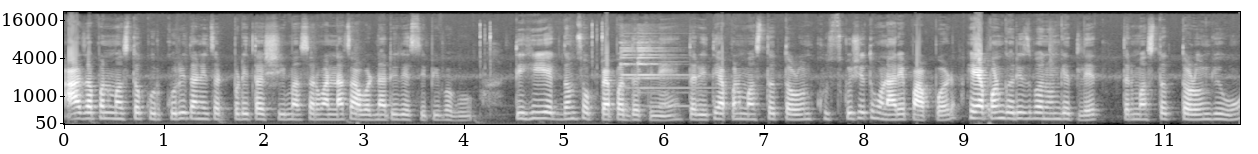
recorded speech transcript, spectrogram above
आज आपण मस्त कुरकुरीत आणि चटपटीत अशी म सर्वांनाच आवडणारी रेसिपी बघू. तीही एकदम सोप्या पद्धतीने. तर इथे आपण मस्त तळून खुसखुशीत होणारे पापड हे आपण घरीच बनवून घेतलेत. तर मस्त तळून घेऊ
